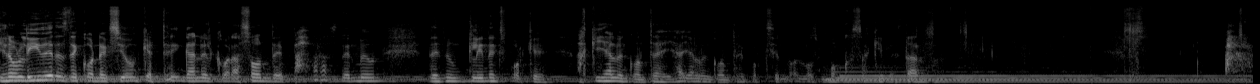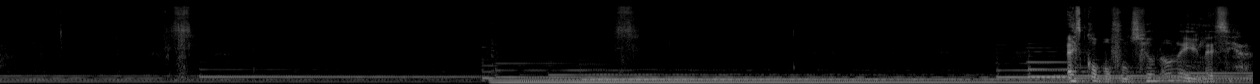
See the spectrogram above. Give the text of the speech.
Quiero líderes de conexión que tengan el corazón de palabras. Denme un, denme un Kleenex porque aquí ya lo encontré, ya, ya lo encontré, porque si no los mocos aquí me están. Es como funciona una iglesia.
